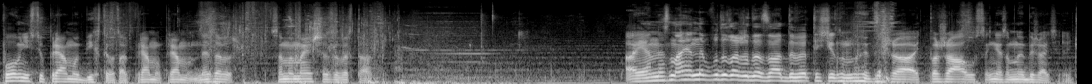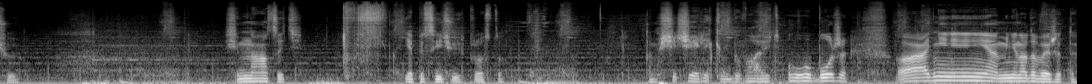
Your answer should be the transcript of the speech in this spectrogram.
повністю прямо бігти, отак, прямо, прямо, не завер... Саме менше завертати. А я не знаю, я не буду навіть назад дивитися, чи за мною біжать. Пожалуйста. Ні, за мною біжать, я чую. 17. Я підсичуюсь просто. Там ще челіки вбивають. О боже. А, ні, ні, ні, ні, мені треба вижити.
